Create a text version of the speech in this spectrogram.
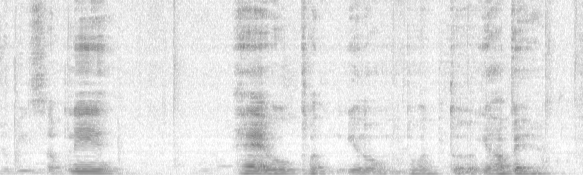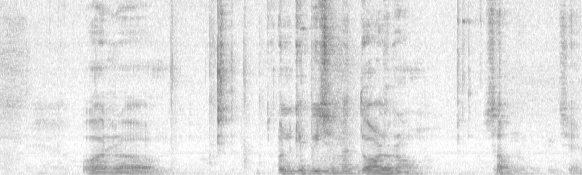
जो भी सपने हैं वो बहुत यू नो बहुत यहाँ पे हैं। और उनके पीछे मैं दौड़ रहा हूँ सपनों के पीछे।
